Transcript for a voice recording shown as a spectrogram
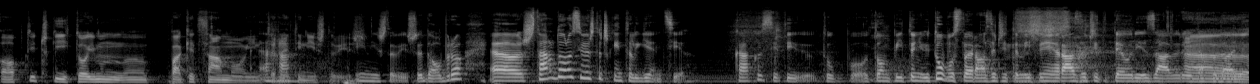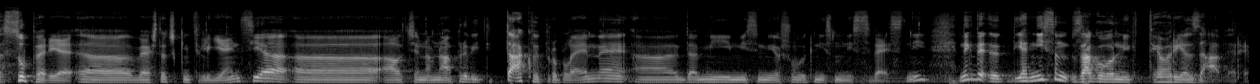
optički i to imam uh, paket samo internet Aha. i ništa više. I ništa više, dobro. Uh, šta nam donosi veštačka inteligencija? Kako si ti tu po tom pitanju? I tu postoje različite mišljenja, različite teorije zavere i tako dalje. Super je uh, veštačka inteligencija, uh, ali će nam napraviti takve probleme uh, da mi, mislim, još uvek nismo ni svesni. Negde, ja nisam zagovornik teorija zavere,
